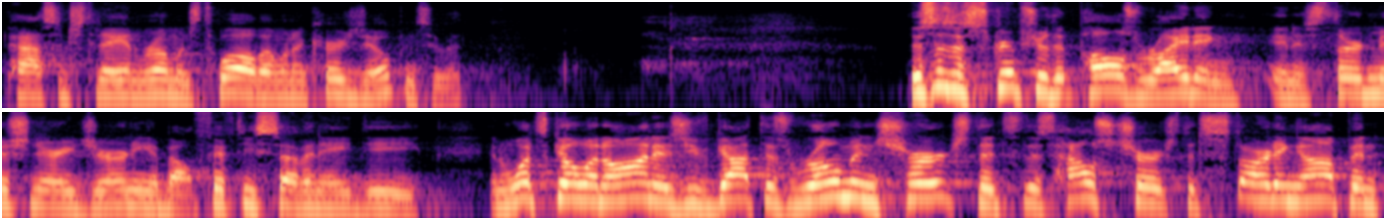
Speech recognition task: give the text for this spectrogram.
passage today in Romans 12, I want to encourage you to open to it. This is a scripture that Paul's writing in his third missionary journey about 57 AD. And what's going on is you've got this Roman church that's this house church that's starting up, and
